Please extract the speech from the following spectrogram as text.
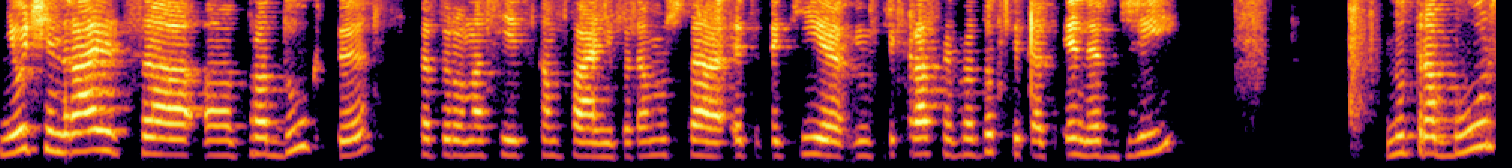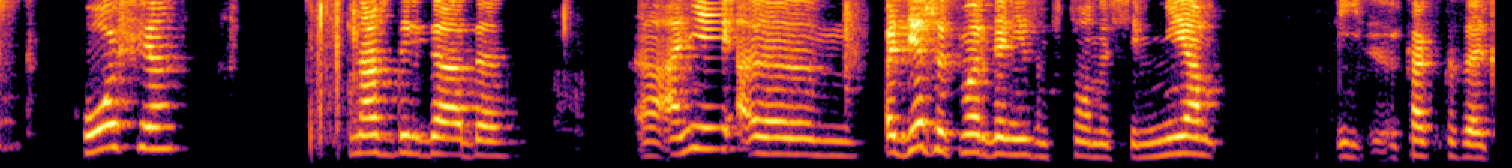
Мне очень нравятся а, продукты, которые у нас есть в компании, потому что это такие прекрасные продукты, как Energy, Нутробурст, кофе, наш Дельгадо. А, Они эм, поддерживают мой организм в тонусе. Мне, э, как сказать,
